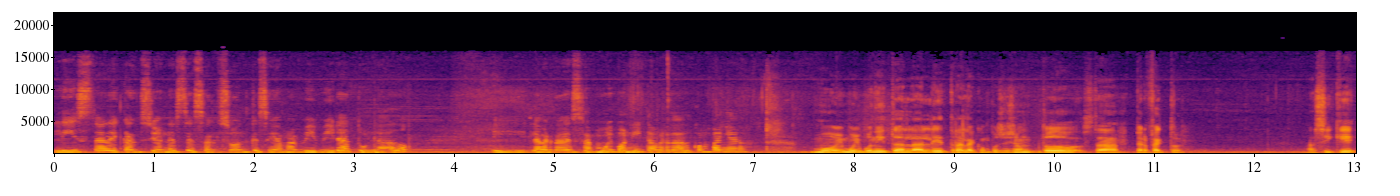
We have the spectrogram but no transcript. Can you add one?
lista de canciones de Salsón que se llama Vivir a tu lado y la verdad está muy bonita, ¿verdad, compañero? Muy, muy bonita la letra, la composición, todo está perfecto. Así que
